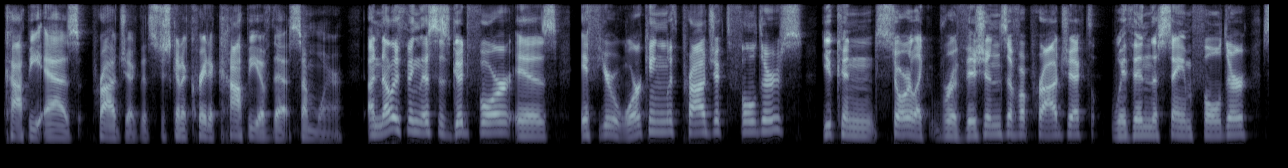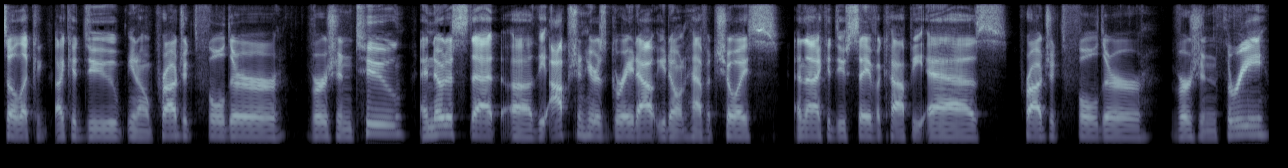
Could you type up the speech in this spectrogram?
copy as project. It's just going to create a copy of that somewhere. Another thing this is good for is if you're working with project folders, you can store like revisions of a project within the same folder. So like I could do, you know, project folder version two. And notice that uh, the option here is grayed out. You don't have a choice. And then I could do save a copy as project folder version three.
